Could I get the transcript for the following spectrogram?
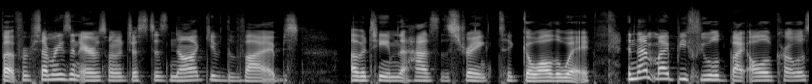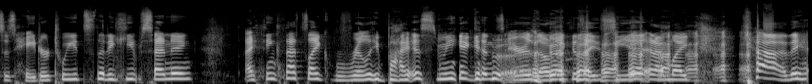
But for some reason, Arizona just does not give the vibes of a team that has the strength to go all the way. And that might be fueled by all of Carlos's hater tweets that he keeps sending. I think that's like really biased me against Arizona because I see it and I'm like, yeah, they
